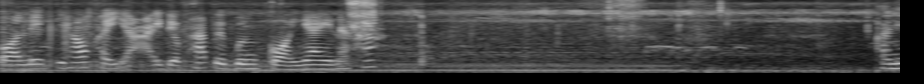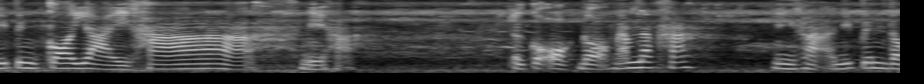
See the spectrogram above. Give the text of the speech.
กอเล็กที่เขาขยาย เดี๋ยวพาไปเบิงกอใหญ่นะคะ อันนี้เป็นกอใหญ่ค่ะ นี่ค่ะ แล้วก็ออกดอกน้ำนะคะ นี่ค่ะ อันนี้เป็นด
